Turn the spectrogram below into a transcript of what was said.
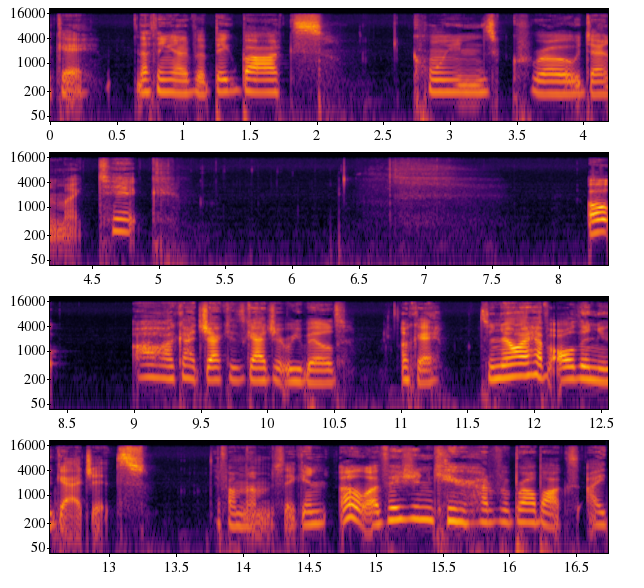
Okay, nothing out of a big box. Coins, crow, dynamite tick. Oh, oh, I got Jacky's gadget rebuild. Okay, so now I have all the new gadgets, if I'm not mistaken. Oh, a vision gear out of a brawl box. I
